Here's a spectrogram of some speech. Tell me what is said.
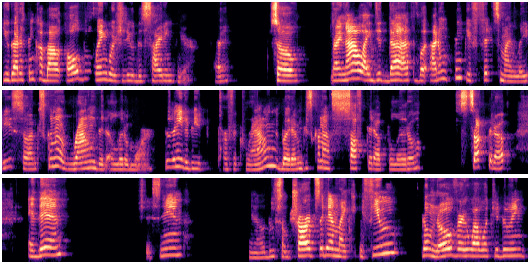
you got to think about all the language you're deciding here. Okay. So right now I did that, but I don't think it fits my ladies. So I'm just to round it a little more. Doesn't need to be perfect round, but I'm just to soft it up a little. Soft it up. And then this in, you know, do some sharps. Again, like if you don't know very well what you're doing,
